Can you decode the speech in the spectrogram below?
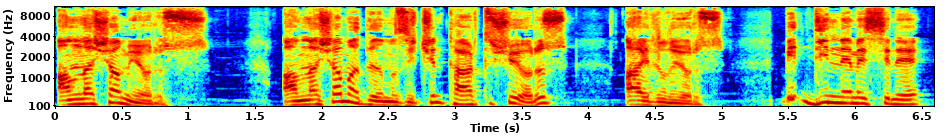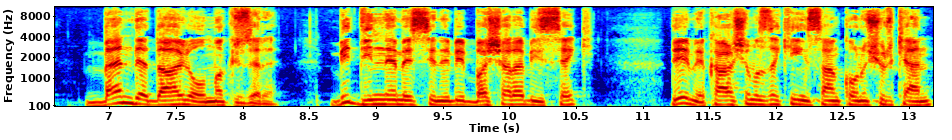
anlaşamıyoruz. Anlaşamadığımız için tartışıyoruz, ayrılıyoruz. Bir dinlemesini ben de dahil olmak üzere bir dinlemesini bir başarabilsek değil mi? Karşımızdaki insan konuşurken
